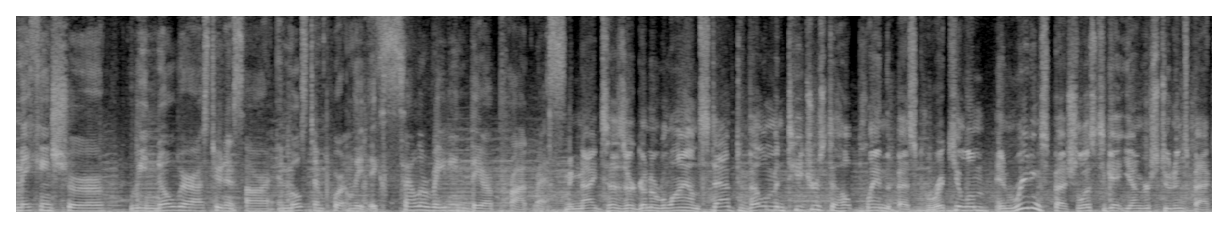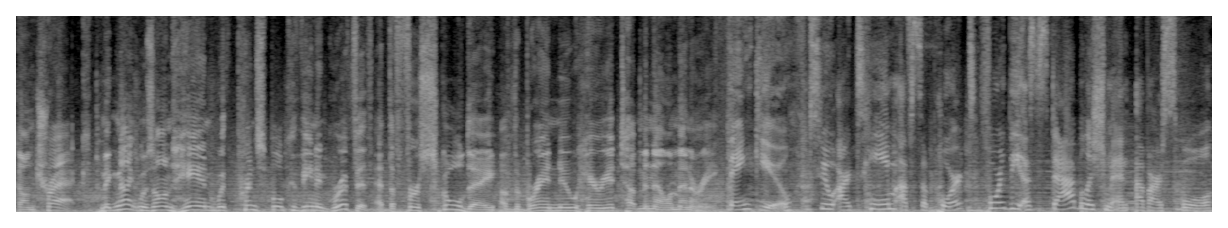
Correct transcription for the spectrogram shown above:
making sure we know where our students are, and most importantly, accelerating their progress. McKnight says they're going to rely on staff development teachers to help plan the best curriculum and reading specialists to get younger students back on track. McKnight was on hand with Principal Kavina Griffith at the first school day of the brand new Harriet Tubman Elementary. Thank you to our team of support for the establishment of our school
